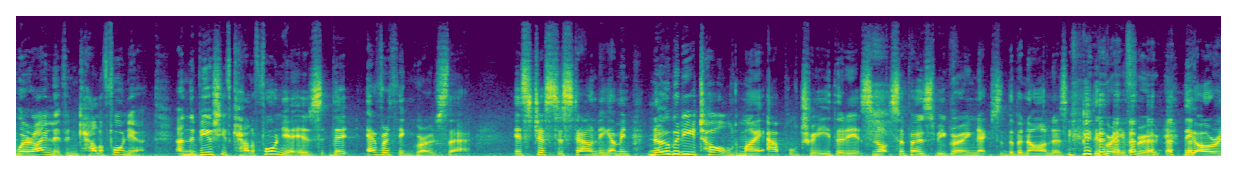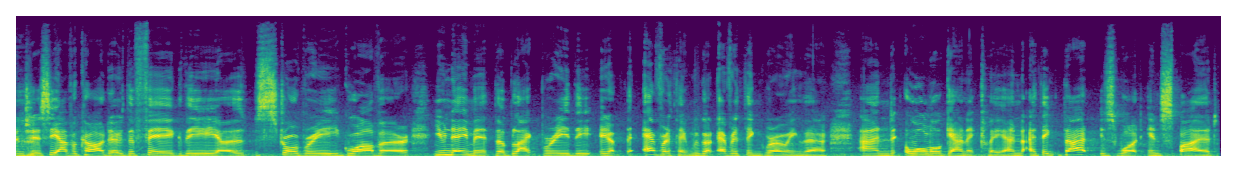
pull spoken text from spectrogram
where I live in California. And the beauty of California is that everything grows there. It's just astounding. I mean, nobody told my apple tree that it's not supposed to be growing next to the bananas, the grapefruit, the oranges, the avocado, the fig, the uh, strawberry, guava, you name it, the blackberry, the you know, everything. We've got everything growing there, and all organically. And I think that is what inspired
